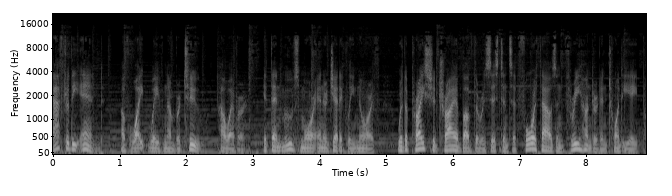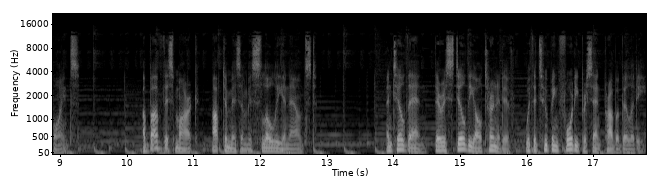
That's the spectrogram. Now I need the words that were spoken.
After the end of white wave number 2, however, it then moves more energetically north, where the price should try above the resistance at 4,328 points. Above this mark, optimism is slowly announced. Until then, there is still the alternative, with its hooping 40% probability.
